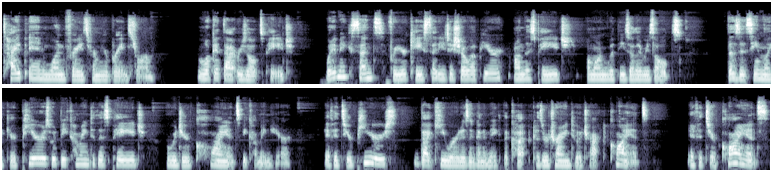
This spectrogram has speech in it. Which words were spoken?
Type in one phrase from your brainstorm. Look at that results page. Would it make sense for your case study to show up here on this page along with these other results? Does it seem like your peers would be coming to this page or would your clients be coming here? If it's your peers, that keyword isn't going to make the cut because we're trying to attract clients. If it's your clients,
